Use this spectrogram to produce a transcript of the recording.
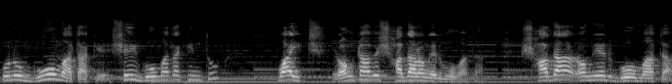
কোনো গোমাতাকে, সেই গোমাতা কিন্তু হোয়াইট, রংটা হবে সাদা রঙের গোমাতা, সাদা রঙের গোমাতা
